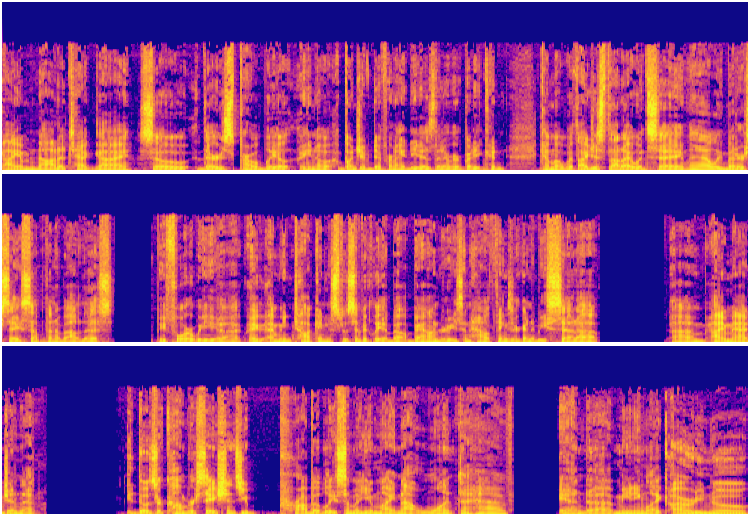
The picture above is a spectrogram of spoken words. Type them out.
I am not a tech guy, so there's probably a, you know a bunch of different ideas that everybody could come up with. I just thought I would say, well, we better say something about this before we. Uh, I, I, mean, talking specifically about boundaries and how things are going to be set up. Um, I imagine that those are conversations you probably some of you might not want to have and uh, meaning like I already know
